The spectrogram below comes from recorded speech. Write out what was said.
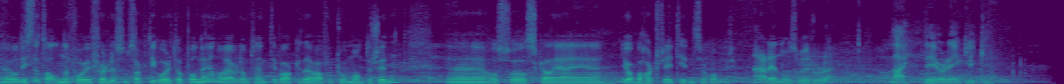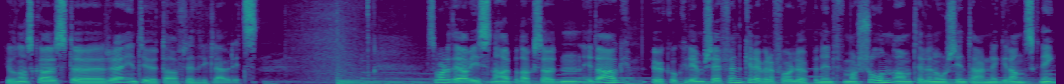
Eh, og Disse tallene får vi følge. Som sagt, De går litt opp og ned. Nå er jeg vel omtrent tilbake der jeg var for to måneder siden. Og så skal jeg jobbe hardt for i tiden som kommer. Er det noe som uroer deg? Nei, det gjør det egentlig ikke. Jonas Gahr Støre, intervjuet av Fredrik Lauritzen. Så var det det avisene har på dagsorden i dag. Økokrim-sjefen krever å få løpende informasjon om Telenors interne granskning,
